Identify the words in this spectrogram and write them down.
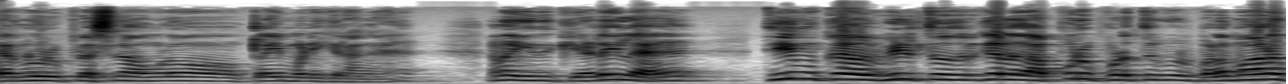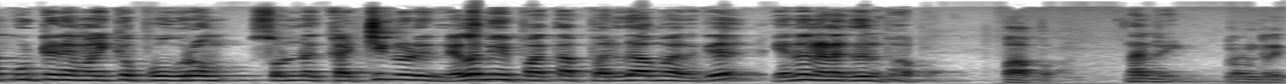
இரநூறு ப்ளஸ்னு அவங்களும் கிளைம் பண்ணிக்கிறாங்க. ஆனால் இதுக்கு இடையில திமுக வீழ்த்துவதற்கு அல்லது அப்புறப்படுத்துவதற்கு ஒரு பலமான கூட்டணி அமைக்க போகிறோம் சொன்ன கட்சிகளுடைய நிலைமையை பார்த்தா பரிதாபமாக இருக்குது என்ன நடக்குதுன்னு பார்ப்போம். பார்ப்போம். நன்றி. நன்றி.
